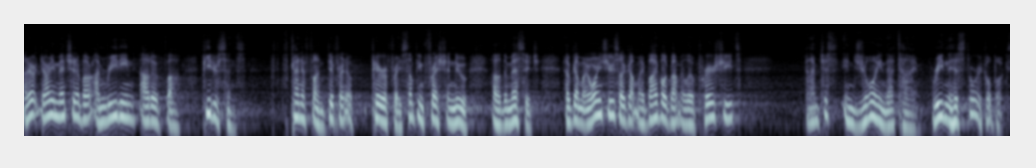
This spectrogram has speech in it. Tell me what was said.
I already mentioned about I'm reading out of uh, Peterson's. Kind of fun, different uh, paraphrase, something fresh and new, uh, the message. I've got my orange juice, I've got my Bible, I've got my little prayer sheets, and I'm just enjoying that time, reading the historical books.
